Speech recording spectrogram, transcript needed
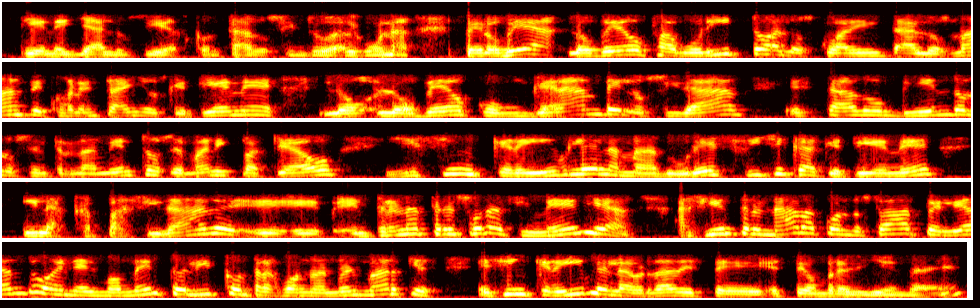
tiene ya los días contados sin duda alguna. Pero vea, lo veo favorito a los 40, a los más de 40 años que tiene, lo, lo veo con gran velocidad. He estado viendo los entrenamientos de Manny Pacquiao y es increíble la madurez física que tiene y la capacidad, eh, eh, entrena tres horas y media. Así entrenaba cuando estaba peleando en el momento elite contra Juan Manuel Márquez. Es increíble la verdad este, este hombre de leyenda, ¿eh?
